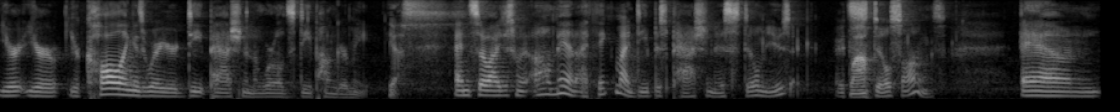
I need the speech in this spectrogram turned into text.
your your your calling is where your deep passion and the world's deep hunger meet. Yes. And so I just went, oh man, I think my deepest passion is still music. It's Wow. still songs. And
